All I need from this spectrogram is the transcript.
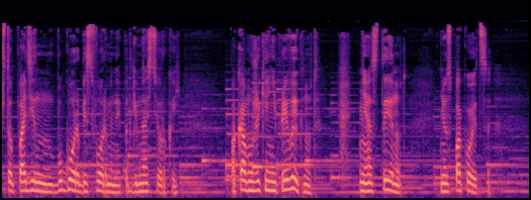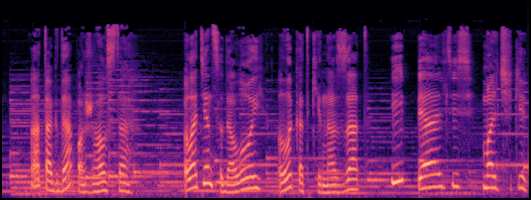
Чтоб один бугор бесформенный под гимнастеркой. Пока мужики не привыкнут, не остынут, не успокоятся. А тогда, пожалуйста, полотенце долой, локотки назад и пяльтесь, мальчики.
